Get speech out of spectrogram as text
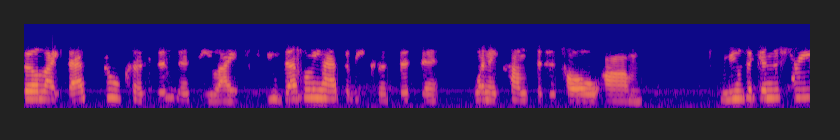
feel like that's through consistency. Like you definitely have to be consistent when it comes to this whole um music industry.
